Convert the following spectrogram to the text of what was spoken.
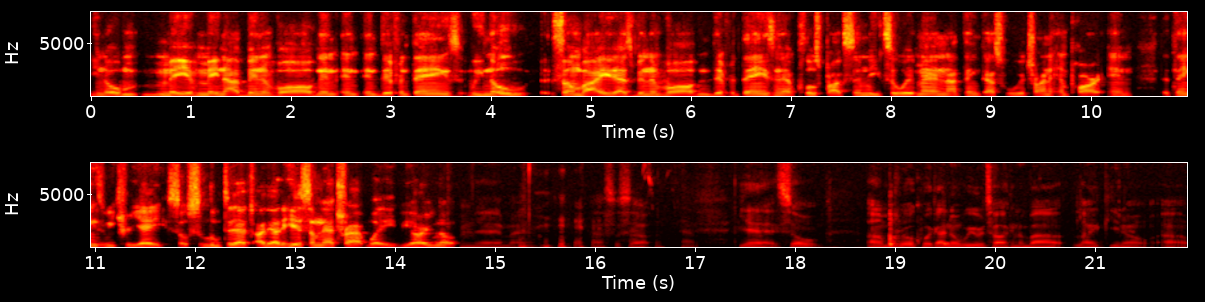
you know, may have may not been involved in, in, in different things. We know somebody that's been involved in different things and have close proximity to it, man. And I think that's what we're trying to impart in the things we create. So salute to that. I got to hear some of that trap wave. You already know. Yeah, man. That's what's up. Yeah. So, um, real quick, I know we were talking about like you know um,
